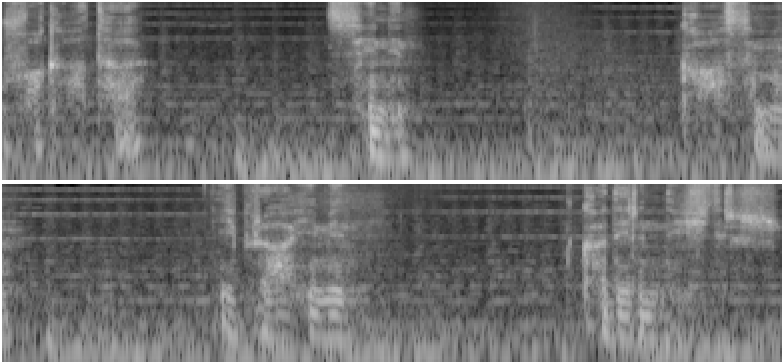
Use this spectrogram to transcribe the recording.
ufak hata senin, Kasım'ın, İbrahim'in kaderini değiştirir.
